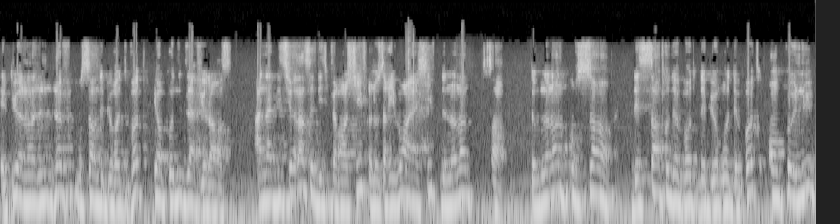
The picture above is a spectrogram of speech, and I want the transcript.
Et puis on a 9% de bureaux de vote qui ont connu de la violence. En additionnant ces différents chiffres, nous arrivons à un chiffre de 90%. Donc 90% des centres de vote, des bureaux de vote ont connu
